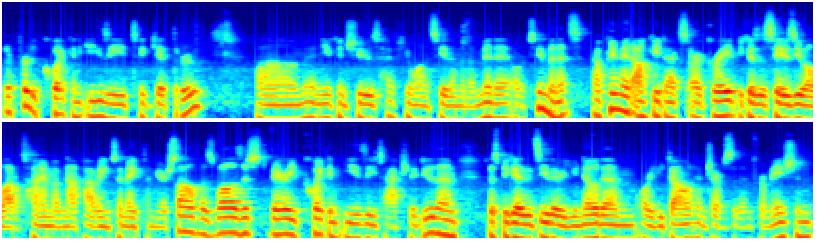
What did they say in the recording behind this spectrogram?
they're pretty quick and easy to get through. Um, and you can choose if you want to see them in a minute or two minutes. Now, pre-made Anki decks are great because it saves you a lot of time of not having to make them yourself, as well as it's very quick and easy to actually do them, just because it's either you know them or you don't in terms of information.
